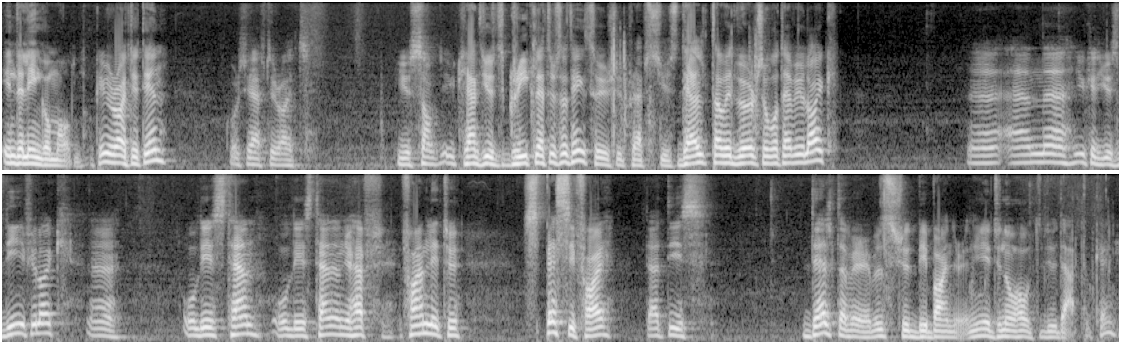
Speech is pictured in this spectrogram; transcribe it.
in the Lingo model. Okay, you write it in. Of course, you have to write. Use some. You can't use Greek letters, I think, so you should perhaps use delta with words or whatever you like. Uh, and uh, you can use d if you like. Uh, all these 10, all these 10, and you have finally to specify that these delta variables should be binary, and you need to know how to do that, okay?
